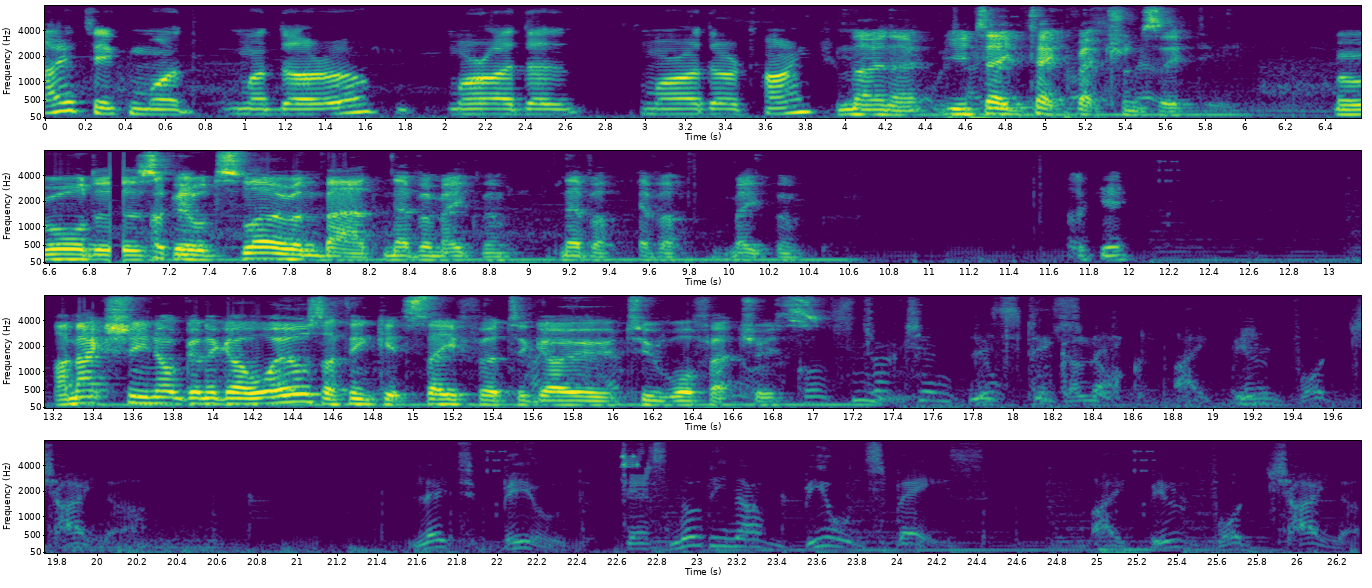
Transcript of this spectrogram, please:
I take Mod Madara, Marauder, Marauder tank. No, no, you take tech veterancy. Marauders Okay. build slow and bad. Never make them. Never ever make them. Okay. I'm actually not going to go oils. I think it's safer to go to war factories. Construction. Let's take a look. I build for China. Let's build. There's not enough build space. I build for China.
